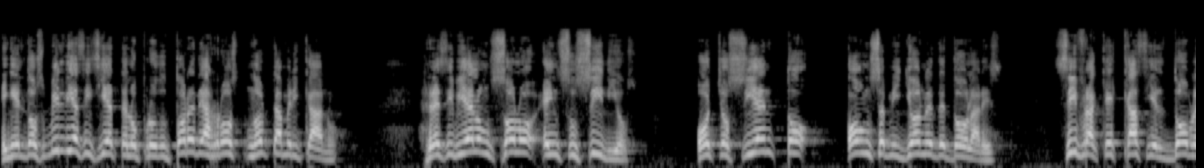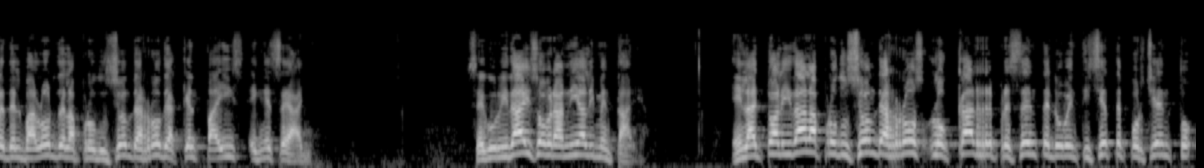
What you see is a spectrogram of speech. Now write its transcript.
En el 2017 los productores de arroz norteamericanos recibieron solo en subsidios 811 millones de dólares, cifra que es casi el doble del valor de la producción de arroz de aquel país en ese año. Seguridad y soberanía alimentaria. En la actualidad la producción de arroz local representa el 97%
